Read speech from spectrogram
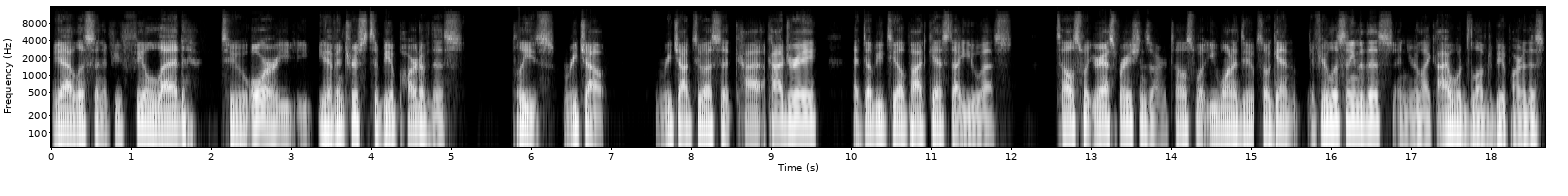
Yeah, listen, if you feel led to, or you, you have interest to be a part of this, please reach out. Reach out to us at cadre at WTLpodcast.us. Tell us what your aspirations are. Tell us what you want to do. So, again, if you're listening to this and you're like, I would love to be a part of this,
